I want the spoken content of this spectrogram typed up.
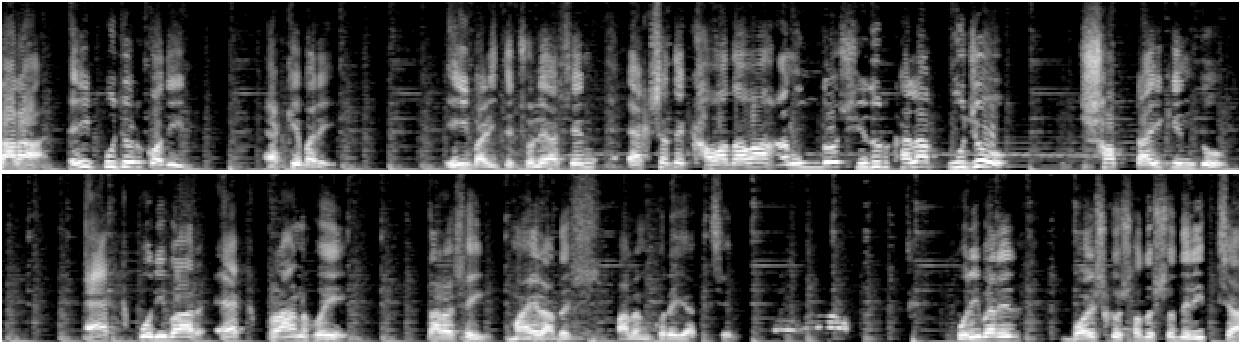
তারা এই পুজোর কদিন একেবারে এই বাড়িতে চলে আসেন। একসাথে খাওয়া দাওয়া, আনন্দ, সিঁদুর খেলা, পুজো, সবটাই কিন্তু এক পরিবার, এক প্রাণ হয়ে তারা সেই মায়ের আদেশ পালন করে যাচ্ছেন। পরিবারের বয়স্ক সদস্যদের ইচ্ছা,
